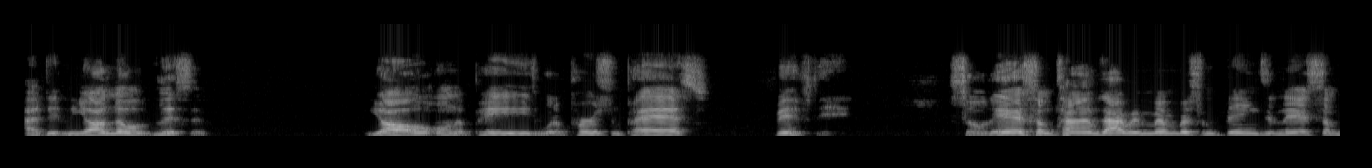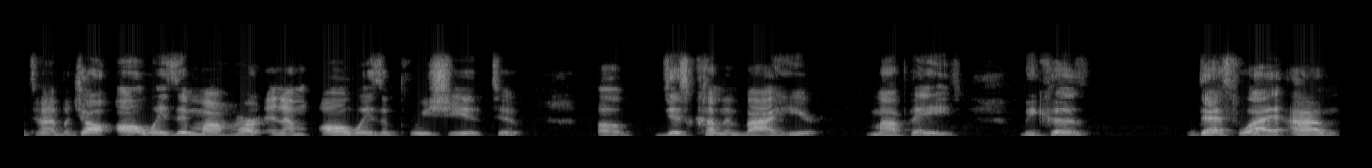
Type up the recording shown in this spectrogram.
I didn't. Y'all know. Listen, y'all on a page with a person past fifty. So there's sometimes I remember some things, and there's sometimes, but y'all always in my heart, and I'm always appreciative of just coming by here, my page, because that's why I'm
